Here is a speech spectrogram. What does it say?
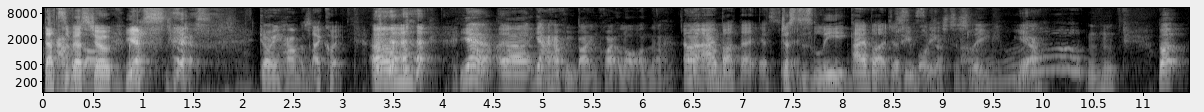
That's the best joke? Yes. Yes. Going Hamazon. I quit. um. Yeah. Uh, yeah. I have been buying quite a lot on there. Oh, I Um, bought that yesterday. Justice League. I bought Justice She Justice bought League. Justice League. Yeah. Oh. hmm But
